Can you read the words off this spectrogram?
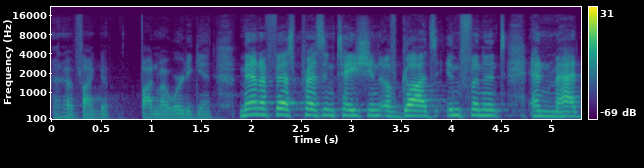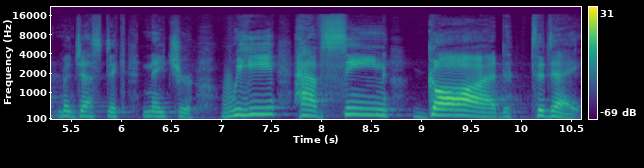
I don't know if I find my word again manifest presentation of God's infinite and mad, majestic nature. We have seen God today.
